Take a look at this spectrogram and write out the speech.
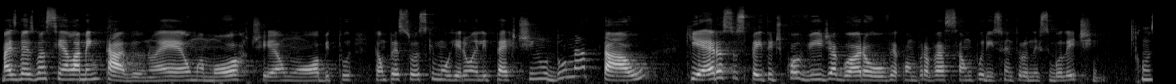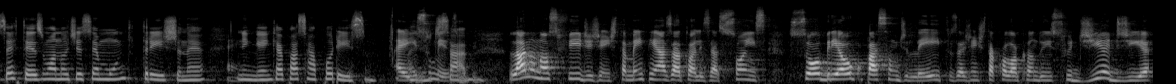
Mas mesmo assim é lamentável, não é? É uma morte, é um óbito. Então, pessoas que morreram ali pertinho do Natal, que era suspeita de Covid, agora houve a comprovação, por isso entrou nesse boletim. Com certeza, uma notícia muito triste, né? É. Ninguém quer passar por isso. É isso mesmo. Sabe. Lá no nosso feed, gente, também tem as atualizações sobre a ocupação de leitos. A gente está colocando isso dia a dia,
